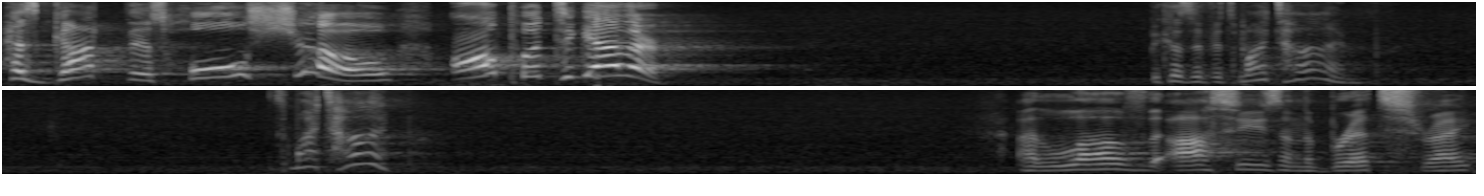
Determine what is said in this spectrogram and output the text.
has got this whole show all put together. Because if it's my time, it's my time. I love the Aussies and the Brits, right?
